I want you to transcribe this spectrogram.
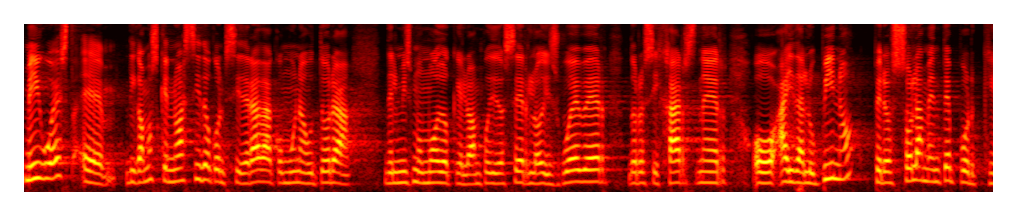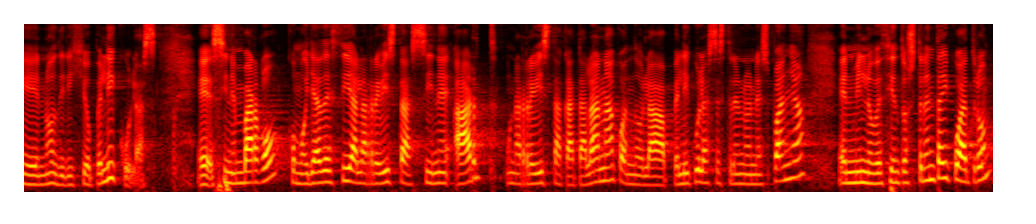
Mae West, em, digamos que no ha sido considerada como una autora del mismo modo que lo han podido ser Lois Weber, Dorothy Harsner o Aida Lupino, pero solamente porque no dirigió películas. Eh, sin embargo, como ya decía la revista Cine Art, una revista catalana, cuando la película se estrenó en España en 1934,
